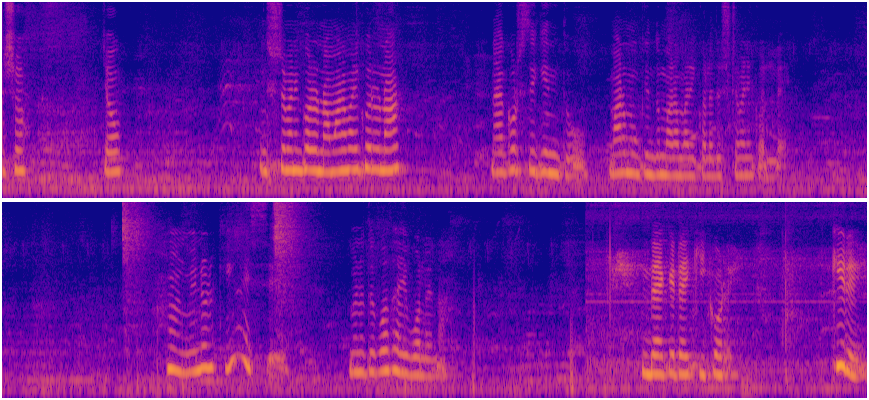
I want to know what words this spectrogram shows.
আসো, যাও। দুষ্টমানি করো না, মারামারি করো না। না করছি কিন্তু, মারমু কিন্তু মারামারি করলে, দুষ্টমানি করলে। হুম, মিনুর কি হয়েছে? মিনু তো কথাই বলে না। দেখ এটাই কি করে? কি রে?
